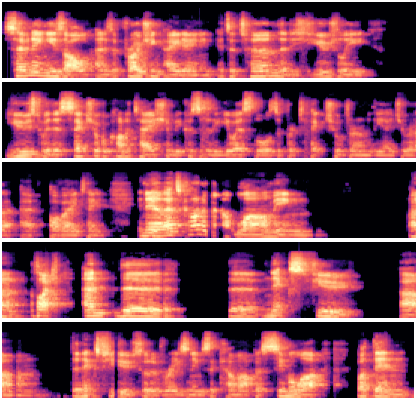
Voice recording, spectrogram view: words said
17 years old and is approaching 18 it's a term that is usually used with a sexual connotation because of the US laws that protect children under the age of, of 18 now yeah. that's kind of an alarming uh, like and the the next few um the next few sort of reasonings that come up are similar but then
